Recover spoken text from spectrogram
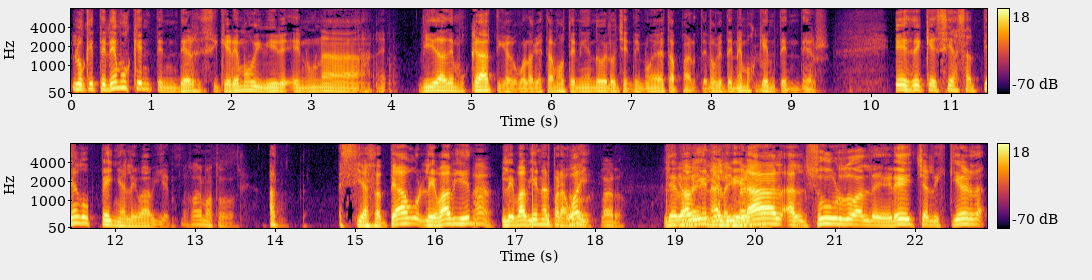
Lo que tenemos que entender si queremos vivir en una eh, vida democrática como la que estamos teniendo del 89 a esta parte, lo que tenemos que entender es de que si a Santiago Peña le va bien, Nos jodemos todos. a- si a Santiago le va bien, Ah. le va bien al Paraguay. Claro. Le va a la- bien a al la liberal, al zurdo, al de derecha, al de izquierda.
